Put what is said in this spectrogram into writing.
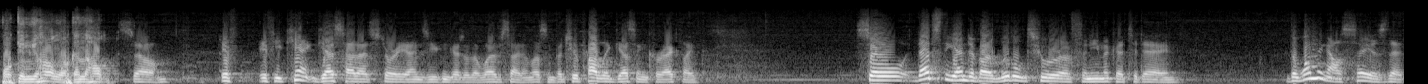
我见佢哭，我跟佢哭。 So, if, if you can't guess how that story ends, you can go to the website and listen, but you're probably guessing correctly. So, that's the end of our little tour of Phonemica today. The one thing I'll say is that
